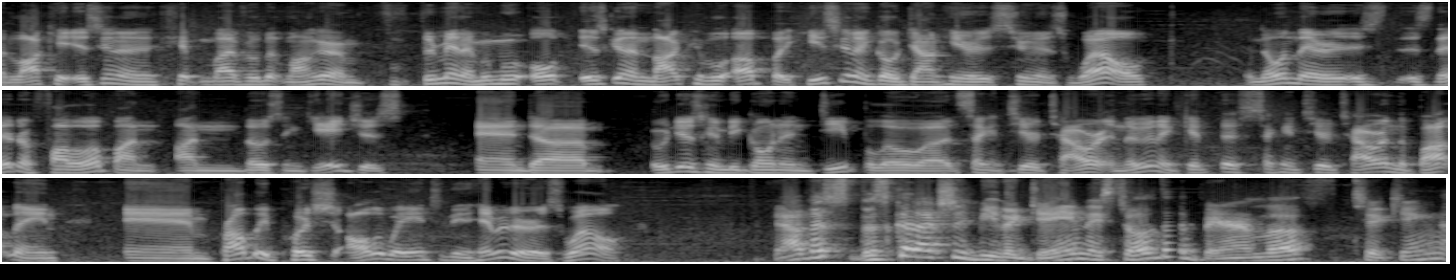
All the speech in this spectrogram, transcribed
Locket is gonna keep him alive a little bit longer. And three man Mumu ult is gonna knock people up, but he's gonna go down here as soon as well. And no one there is, is there to follow up on on those engages. And um, is gonna be going in deep below uh, second tier tower, and they're gonna get this second tier tower in the bot lane and probably push all the way into the inhibitor as well. Yeah, this this could actually be the game. They still have the Baron buff ticking.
